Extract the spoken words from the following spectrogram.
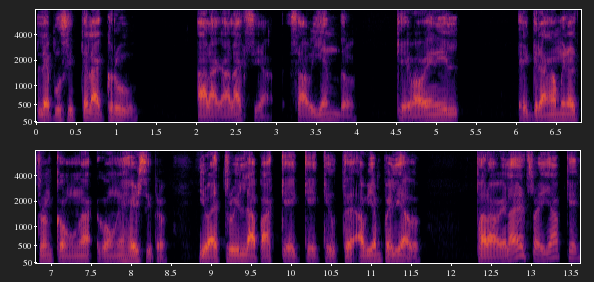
le pusiste la cruz a la galaxia sabiendo que va a venir el gran Admiral Trump con, una, con un ejército y va a destruir la paz que, que, que ustedes habían peleado para ver a extra y ya, que,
